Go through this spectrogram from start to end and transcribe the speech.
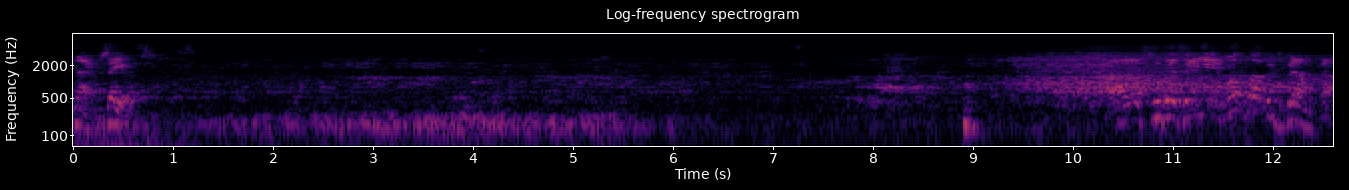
znak przejąć. Uderzenie mogła być bramka.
